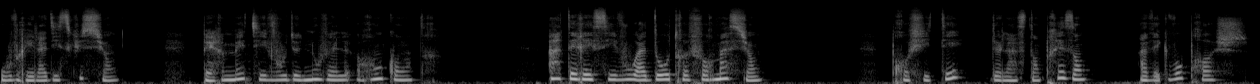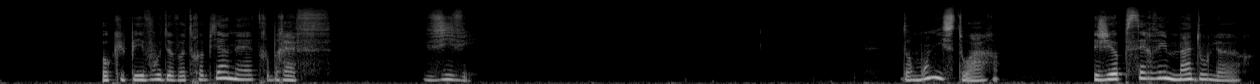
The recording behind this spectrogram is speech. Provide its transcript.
Ouvrez la discussion. Permettez-vous de nouvelles rencontres. Intéressez-vous à d'autres formations. Profitez de l'instant présent avec vos proches. Occupez-vous de votre bien-être, bref, vivez. Dans mon histoire, j'ai observé ma douleur,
